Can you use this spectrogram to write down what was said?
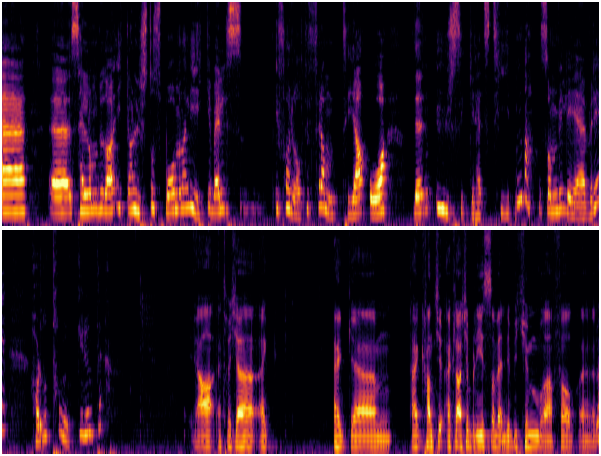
Eh, eh, selv om du da ikke har lyst til å spå, men allikevel i forhold til framtida og den usikkerhetstiden da, som vi lever i, har du noen tanker rundt det? Ja, jeg tror ikke jeg Jeg, ehm, jeg, kan ikke, jeg klarer ikke å bli så veldig bekymra for eh,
